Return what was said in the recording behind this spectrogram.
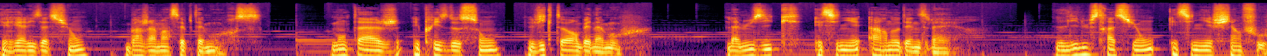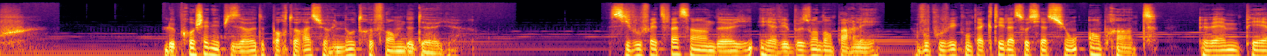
et réalisation Benjamin Septem-Ours. Montage et prise de son Victor Benamou. La musique est signée Arnaud Denzler. L'illustration est signée Chien Fou. Le prochain épisode portera sur une autre forme de deuil. Si vous faites face à un deuil et avez besoin d'en parler, vous pouvez contacter l'association Empreinte, E-M-P-R-E-I-N-T-E-S.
